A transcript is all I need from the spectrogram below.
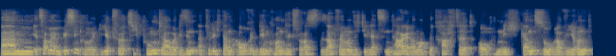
Ähm, jetzt haben wir ein bisschen korrigiert, 40 Punkte, aber die sind natürlich dann auch in dem Kontext, du hast es gesagt, wenn man sich die letzten Tage dann auch betrachtet, auch nicht ganz so gravierend,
